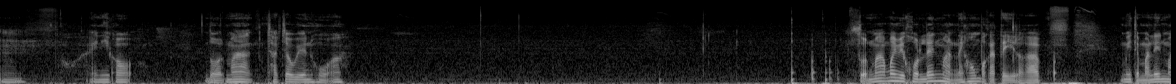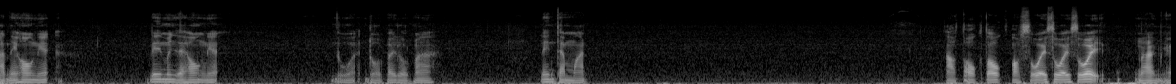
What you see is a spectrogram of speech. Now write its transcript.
อืมไอ้ นี่ก็โดดมาก ชักจะเวียนหัวสส่วนมากไม่มีคนเล่นหมัดในห้องปกติหรอกครับ มีแต่มาเล่นหมัดในห้องเนี้ย เล่นมันในห้องเนี้ย ดูอะโดดไปโดดมา เล่นแต่หมัด เอาตกตกเอาสวยสวยสวยนั่นไง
